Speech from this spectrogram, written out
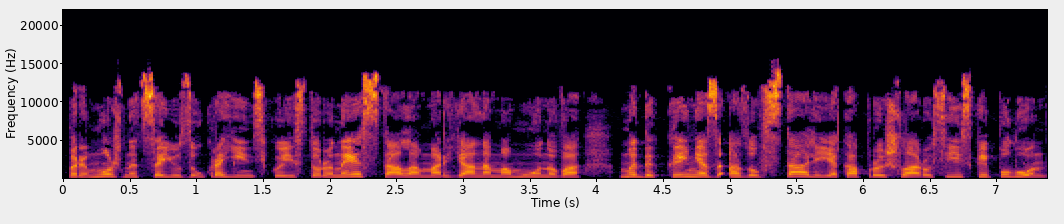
Переможницею з української сторони стала Мар'яна Мамонова, медикиня з Азовсталі, яка пройшла російський полон.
